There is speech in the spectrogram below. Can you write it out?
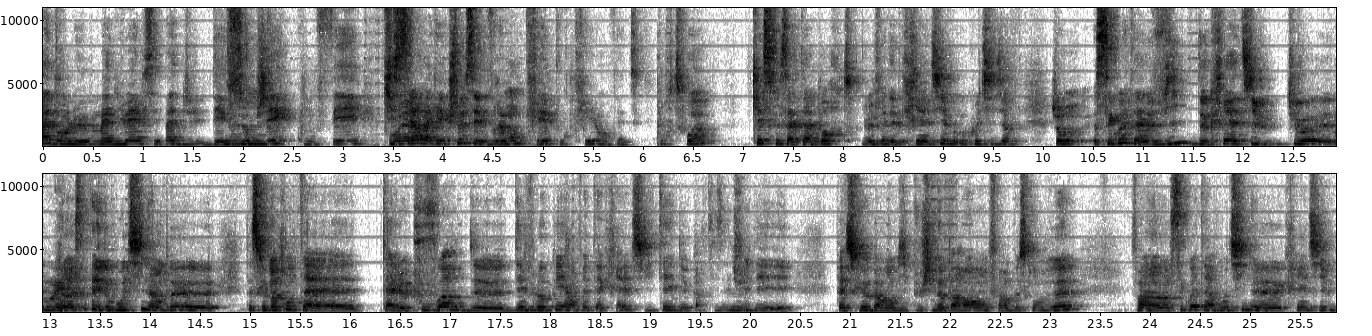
pas dans le manuel c'est pas des mhm. objets qu'on fait qui servent à quelque chose c'est vraiment créer pour créer en fait. Pour toi qu'est-ce que ça t'apporte le fait d'être créative au quotidien? Genre c'est quoi ta vie de créative? Tu vois genre est-ce que t'as une routine un peu euh, parce que maintenant t'as as le pouvoir de développer en fait ta créativité de par tes études et parce que bah on vit plus chez nos parents on fait un peu ce qu'on veut. Enfin, c'est quoi ta routine créative?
